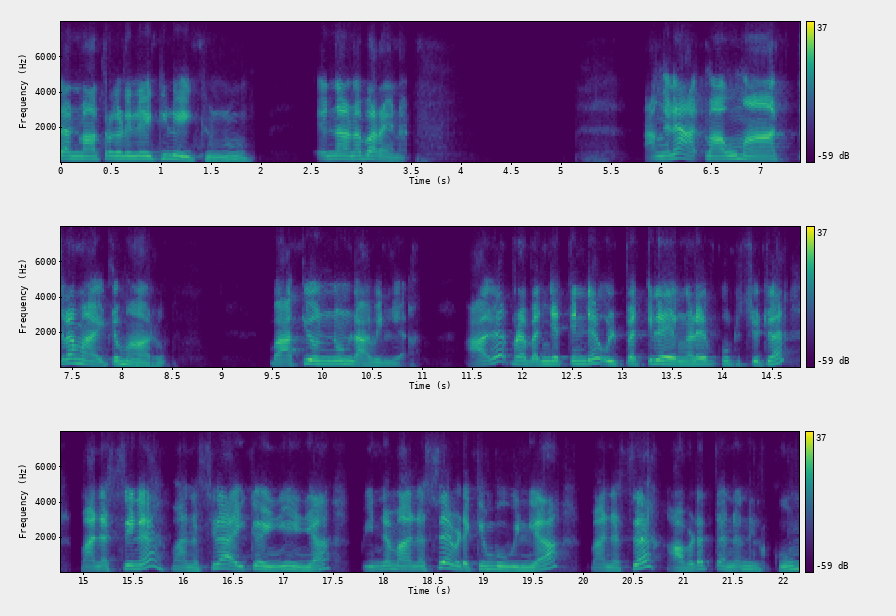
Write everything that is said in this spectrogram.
തന്മാത്രകളിലേക്ക് ലയിക്കുന്നു എന്നാണ് പറയണത് അങ്ങനെ ആത്മാവ് മാത്രമായിട്ട് മാറും. ബാക്കിയൊന്നും ഉണ്ടാവില്ല. അത് പ്രപഞ്ചത്തിന്റെ ഉൽപ്പത്തി ലയങ്ങളെ കുറിച്ചിട്ട് മനസ്സിന് മനസ്സിലായി കഴിഞ്ഞു കഴിഞ്ഞാൽ പിന്നെ മനസ്സ് എവിടേക്കും പോവില്ല. മനസ്സ് അവിടെ തന്നെ നിൽക്കും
